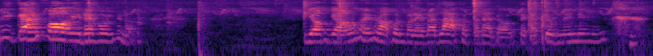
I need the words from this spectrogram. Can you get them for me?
มีการฟ้องอยู่ได้บ่พี่น้องยอกย้องให้พี่น้องคนบริบัติลาคนประดัดดอกแต่กระจุมนิดนึงจ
